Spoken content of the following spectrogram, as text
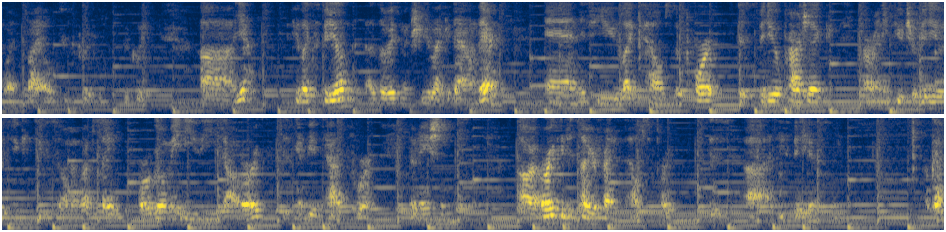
went little too quickly. Uh, yeah, if you like this video, as always, make sure you like it down there. And if you'd like to help support this video project or any future videos, you can do so on my website, orgomadeeasy.org. There's going to be a tab for donations. Uh, or you can just tell your friends to help support this, uh, these videos. Okay,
